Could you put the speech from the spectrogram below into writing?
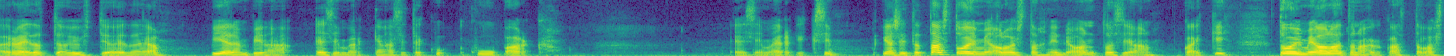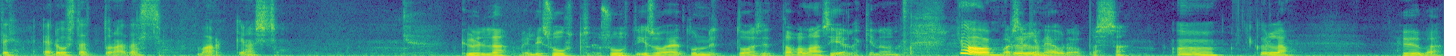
reitattuja yhtiöitä ja pienempinä esimerkkinä sitten Q-Park esimerkiksi. Ja sitten taas toimialoista, niin ne on tosiaan kaikki toimialat on aika kattavasti edustettuna tässä markkinassa. Kyllä, eli suht, suht isoa ja tunnittua sitten tavallaan sielläkin on, Joo, varsinkin kyllä. Euroopassa. Mm, kyllä. Hyvä.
